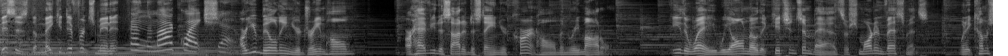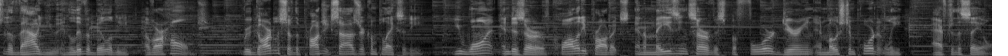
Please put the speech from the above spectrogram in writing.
This is the Make a Difference Minute from the Mark White Show. Are you building your dream home? Or have you decided to stay in your current home and remodel? Either way, we all know that kitchens and baths are smart investments when it comes to the value and livability of our homes. Regardless of the project size or complexity, you want and deserve quality products and amazing service before, during, and most importantly, after the sale.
